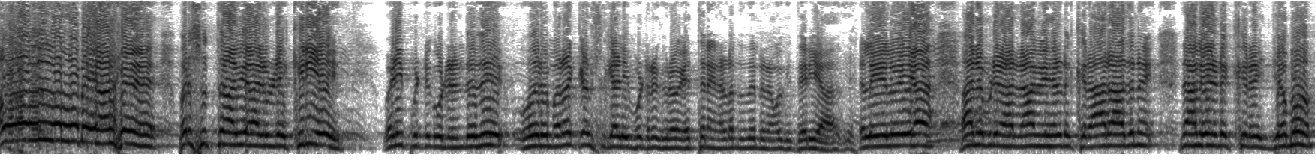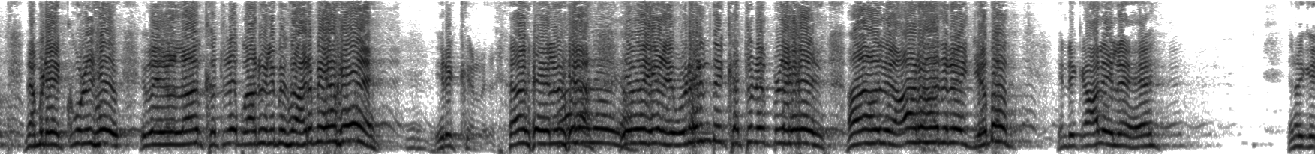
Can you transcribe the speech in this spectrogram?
அவ்வளவு வல்லமையாக பரிசுத்தாவியாருடைய கிரியை வெளிப்பட்டுக் கொண்டிருந்தது. ஒரு மரக்கல் கேள்விப்பட்டிருக்கிறோம். எத்தனை நடந்தது என்று நமக்கு தெரியாது. நாம் எடுக்கிற ஆராதனை நாம் எடுக்கிற ஜபம் நம்முடைய கொள்கை இவைகளெல்லாம் கத்திரை பார்வையில் மிக அருமையாக இருக்கிறது. இவைகளை உணர்ந்து கத்துடைய பிள்ளைகள் அதாவது ஆராதனை ஜபம். இன்று காலையில எனக்கு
